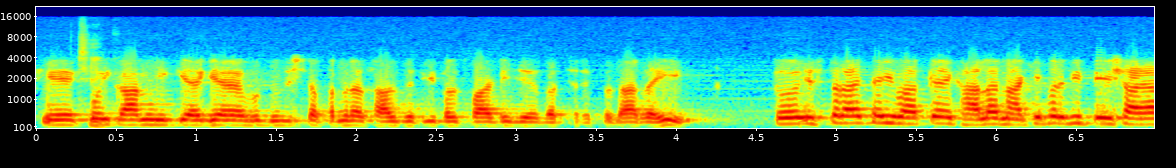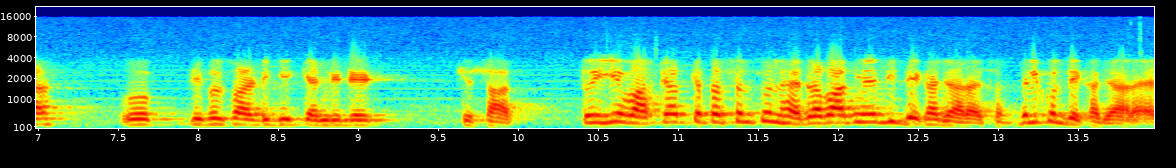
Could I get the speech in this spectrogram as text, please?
कि कोई काम नहीं किया गया वो गुजशत पंद्रह साल से पीपल्स पार्टी जो है बरसरदार रही। तो इस तरह का ही वाक्य एक हाला नाके पर भी पेश आया वो पीपल्स पार्टी की कैंडिडेट के साथ। तो ये वाकत का तसलसल हैदराबाद में भी देखा जा रहा है सर बिल्कुल देखा जा रहा है।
